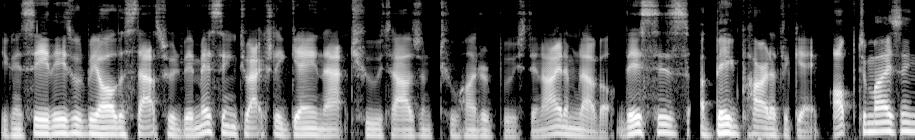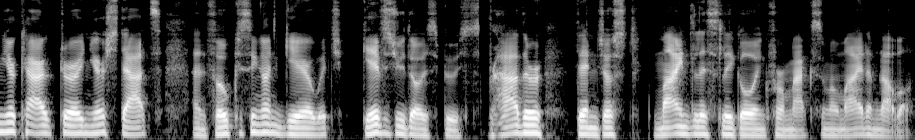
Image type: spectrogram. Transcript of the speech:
You can see these would be all the stats we'd be missing to actually gain that 2200 boost in item level. This is a big part of the game. Optimizing your character and your stats and focusing on gear which gives you those boosts rather than just mindlessly going for maximum item level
